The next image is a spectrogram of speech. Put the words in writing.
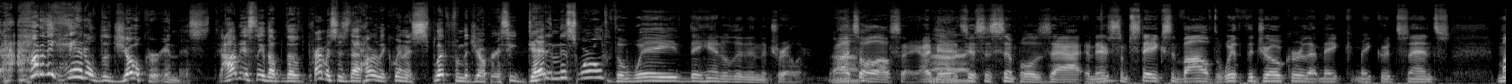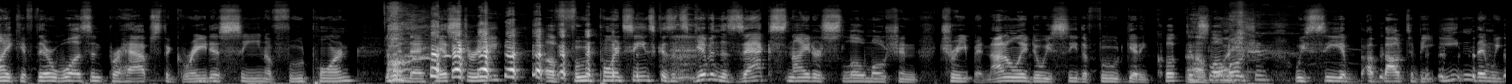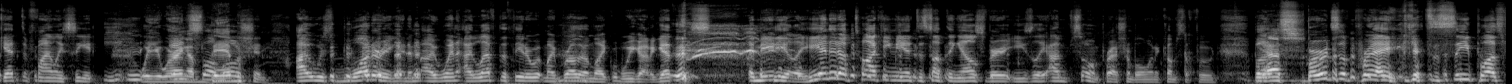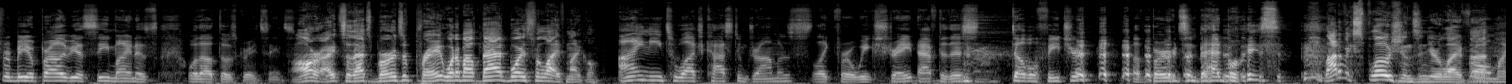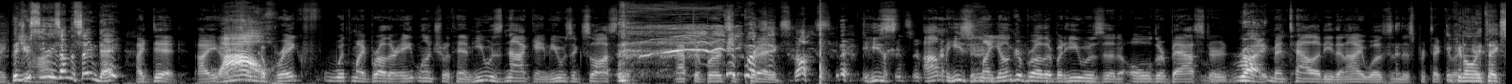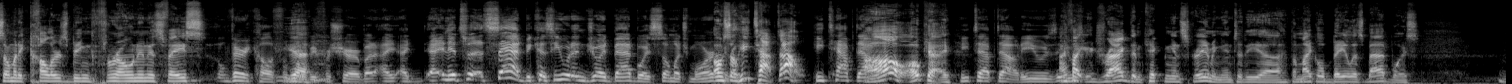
How do they handle the Joker in this? Obviously, the the premise is that Harley Quinn is split from the Joker. Is he dead in this world? the way they handled it in the trailer. That's all I'll say. I mean, it's right. just as simple as that. And there's some stakes involved with the Joker that make make good sense. Mike, if there wasn't perhaps the greatest scene of food porn in the history of food porn scenes, because it's given the Zack Snyder slow motion treatment. Not only do we see the food getting cooked in Oh, slow boy. motion, we see it about to be eaten, then we get to finally see it eaten Were you wearing in a slow bib? motion. I was wondering, and I went. I left the theater with my brother. I'm like, we got to get this immediately. He ended up talking me into something else very easily. I'm so impressionable when it comes to food. But Yes. Birds of Prey gets a C plus for me. It'll probably be a C minus without those great scenes. All right, so that's Birds of Prey. What about Bad Boys for Life, Michael? I need to watch costume dramas like for a week straight after this double feature of Birds and Bad Boys. A lot of explosions in your life. Uh, Oh, my Did you see these on the same day? I did. I, Wow. I took a break with my brother, ate lunch with him. He was not game. He was exhausted after Birds of Prey. exhausted He's I'm, he's my younger brother, but he was an older bastard Right. mentality than I was in this particular. You can only case. take so many colors being thrown in his face. very colorful Yeah. movie for sure. But I, I and it's uh, sad because he would have enjoyed Bad Boys so much more. Oh, so he tapped out. he tapped out. Oh, okay. He tapped out. He was. He I was thought you dragged him kicking and screaming into the uh, the Michael Bayless Bad Boys.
